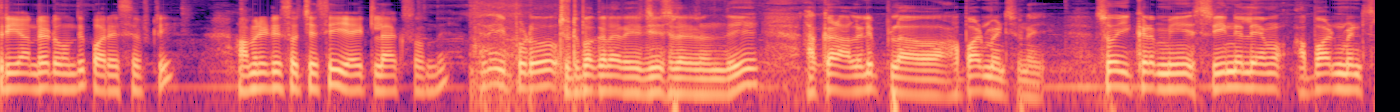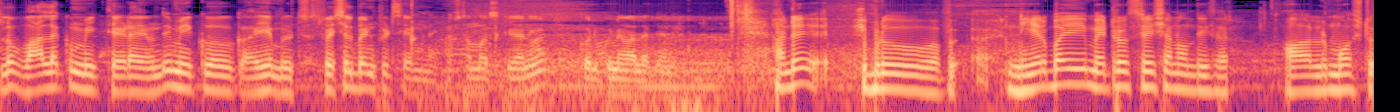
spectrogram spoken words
త్రీ హండ్రెడ్ ఉంది పర్ ఎస్ఎఫ్టీ అమ్యూనిటీస్ వచ్చేసి ఎయిట్ ల్యాక్స్ ఉంది. ఇప్పుడు చుట్టుపక్కల రెసిడెన్షియల్ ఉంది. అక్కడ ఆల్రెడీ ప్లా అపార్ట్మెంట్స్ ఉన్నాయి. సో ఇక్కడ మీ శ్రీనిలయం అపార్ట్మెంట్స్లో వాళ్ళకు మీకు తేడా ఉంది మీకు ఏం స్పెషల్ బెనిఫిట్స్ ఏమున్నాయి? కస్టమర్స్కి కానీ కొనుక్కునే వాళ్ళకి కానీ? అంటే ఇప్పుడు నియర్ బై మెట్రో స్టేషన్ ఉంది సార్ ఆల్మోస్ట్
